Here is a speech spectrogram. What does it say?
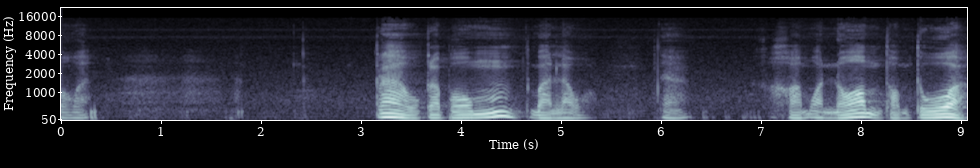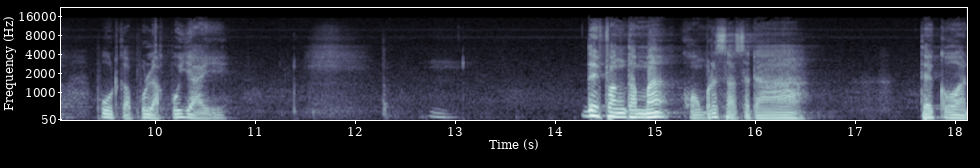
บอกว่ากล้าวกระผมบ้านเรานะความอ่อนน้อมถ่อมตัว พูดกับผู้หลักผู้ใหญ่ ได้ฟังธรรมะของพระศาสดา แต่ก่อน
